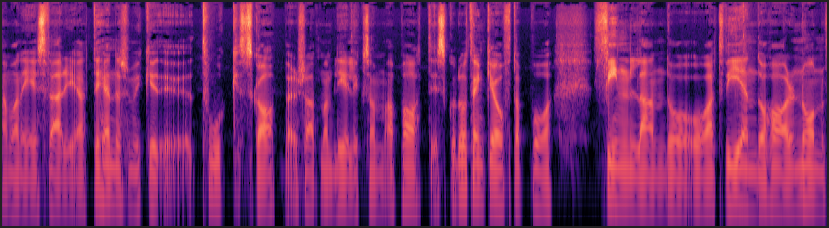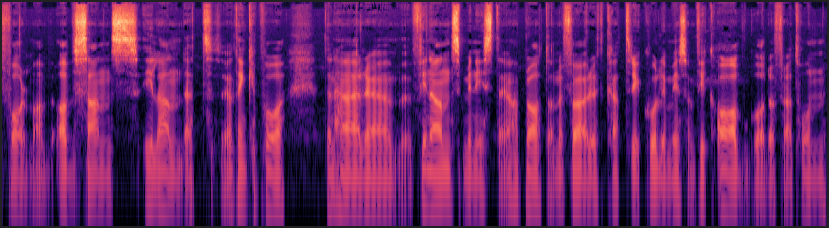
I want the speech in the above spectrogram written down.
när man är i Sverige. Att det händer så mycket eh, tokskaper så att man blir liksom apatisk. Och då tänker jag ofta på Finland och, och att vi ändå har någon form av, av sans i landet. Jag tänker på den här eh, finansministern, jag har pratat om det förut, Katri Kulimi som fick avgå för att hon,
